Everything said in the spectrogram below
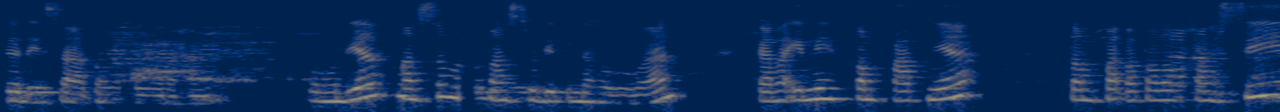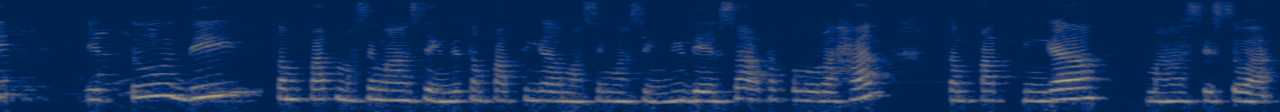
ke desa atau kelurahan. Kemudian masuk melakukan studi pendahuluan, karena ini tempatnya, tempat atau lokasi itu di tempat masing-masing, di tempat tinggal masing-masing, di desa atau kelurahan tempat tinggal mahasiswa.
